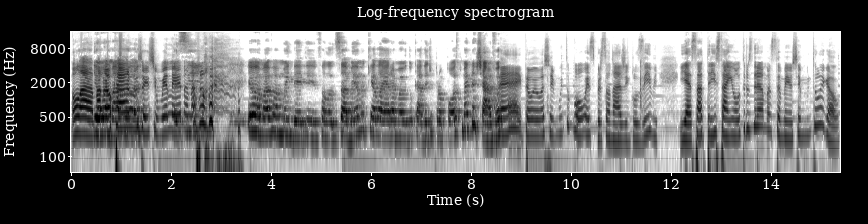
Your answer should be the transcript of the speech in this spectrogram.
Olá, eu Manuel amava... Carlos, gente, uma Helena na Eu amava a mãe dele falando, sabendo que ela era mal educada de propósito, mas deixava. É, então eu achei muito bom esse personagem, inclusive. E essa atriz tá em outros dramas também, eu achei muito legal.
